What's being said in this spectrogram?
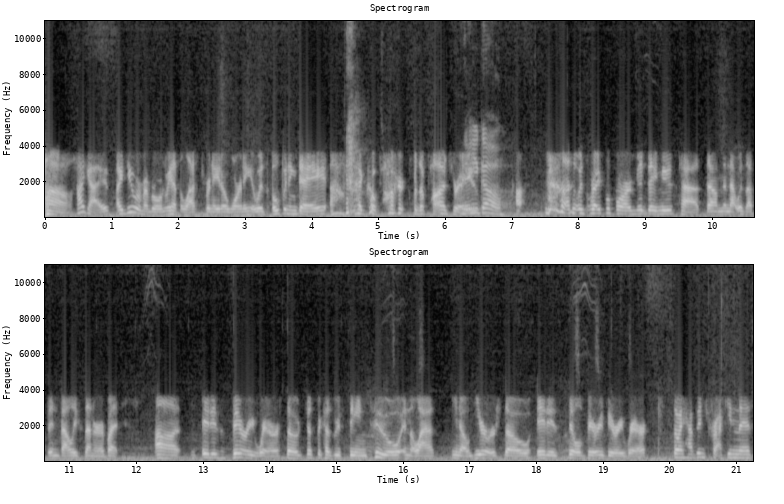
Uh, hi, guys. I do remember when we had the last tornado warning. It was opening day of Petco Park for the Padres. There you go. Uh, it was right before our midday newscast, um, and that was up in Valley Center. But uh, it is very rare. So just because we've seen two in the last, you know, year or so, it is still very, very rare. So I have been tracking this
